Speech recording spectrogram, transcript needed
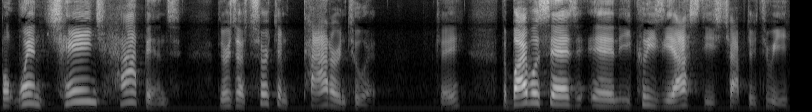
but when change happens, there's a certain pattern to it. Okay? The Bible says in Ecclesiastes chapter 3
